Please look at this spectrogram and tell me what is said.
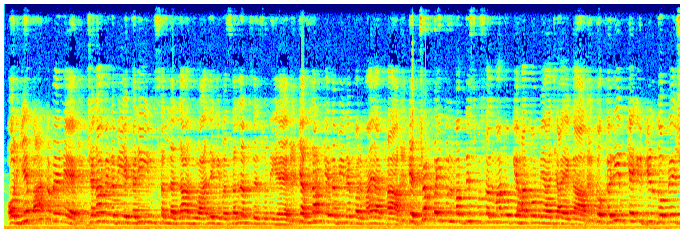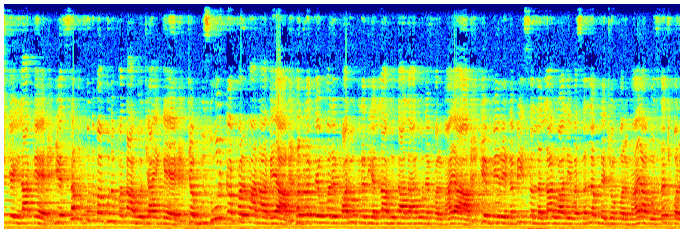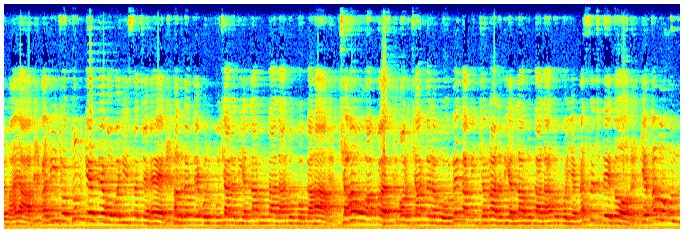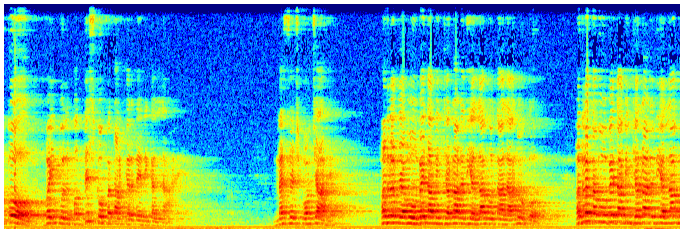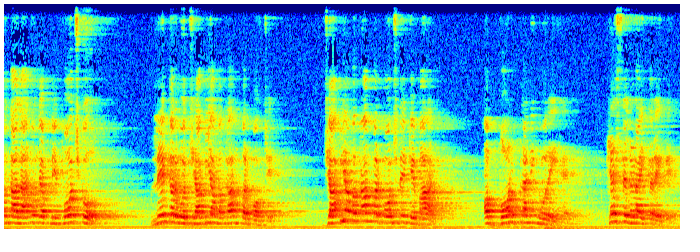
اور یہ بات میں نے جناب نبی کریم صلی اللہ علیہ وسلم سے سنی ہے کہ اللہ کے نبی نے فرمایا تھا کہ جب بیت المقدس مسلمانوں کے ہاتھوں میں آ جائے گا تو قریب کے گرد و پیش کے علاقے یہ سب خود بخود فتح ہو جائیں گے۔ جب حضور کا فرمان آ گیا، حضرت عمر فاروق رضی اللہ تعالیٰ عنہ نے فرمایا کہ میرے نبی صلی اللہ علیہ وسلم نے جو فرمایا وہ سچ فرمایا۔ علی جو تم کہتے ہو وہی سچ ہے ہے۔ حضرت عرفجہ رضی اللہ تعالیٰ عنہ کو کہا، جاؤ واپس اور جا کر ابو عبیدہ بن جرہ رضی اللہ تعالیٰ عنہ کو یہ میسج دے دو کہ اب ان کو بیت المقدس کو فتح کرنے نکلنا ہے۔ میسج پہنچا ہے۔ حضرت ابو عبیدہ بن جرہ رضی اللہ تعالیٰ عنہ کو۔ حضرت ابو عبیدہ بن جرہ رضی اللہ تعالیٰ عنہ نے اپنی فوج کو لے کر وہ جابیہ مقام پر پہنچے۔ جابیہ مقام پر پہنچنے کے بعد اب وار پلاننگ ہو رہی ہے۔ کیسے لڑائی کریں گے؟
